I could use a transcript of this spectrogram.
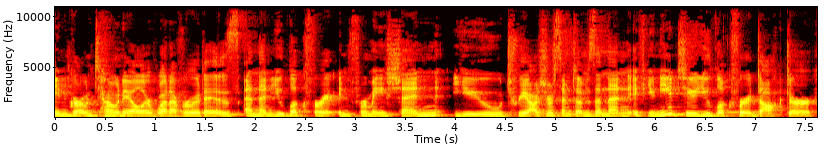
ingrown toenail or whatever it is. And then you look for information, you triage your symptoms. And then if you need to, you look for a doctor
